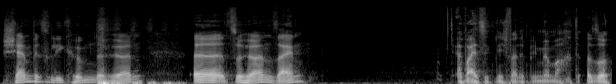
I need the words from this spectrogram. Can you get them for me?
Champions League-Hymne äh, zu hören sein, weiß ich nicht, was das mit mir macht. Also,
